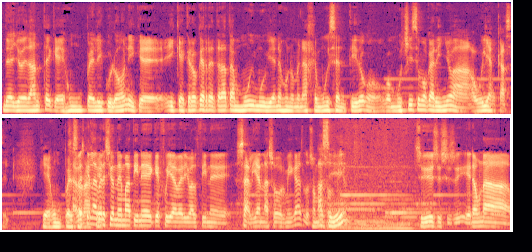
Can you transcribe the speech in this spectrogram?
de Joe Dante, que es un peliculón y que, y que creo que retrata muy muy bien, es un homenaje muy sentido, con, con muchísimo cariño a, a William Castle, que es un personaje... ¿Sabes que en la versión de matiné que fui a ver yo al cine salían las hormigas? Los ¿Ah, hombres sí? hormigas? Sí, sí, sí, sí. Era una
